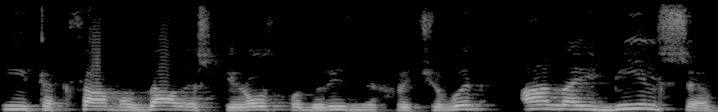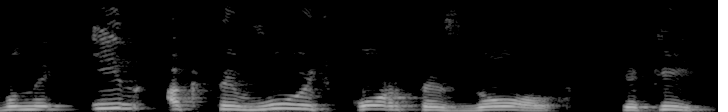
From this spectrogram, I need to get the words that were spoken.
І так само залишки розпаду різних речовин, а найбільше вони інактивують кортизол, який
